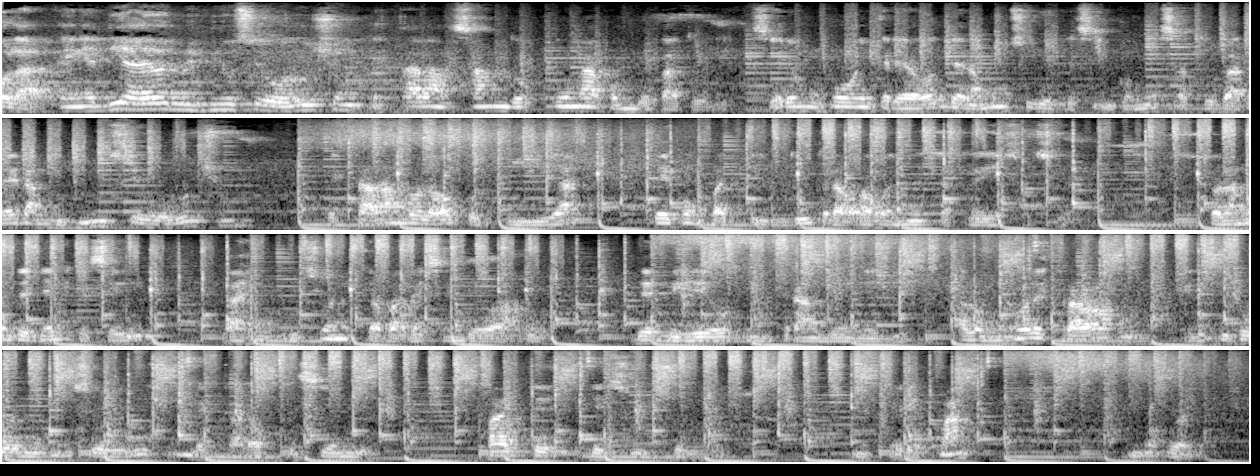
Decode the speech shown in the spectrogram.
Hola, en el día de hoy Miss Music Evolution está lanzando una convocatoria. Si eres un joven creador de la música y recién comienza tu carrera, Miss Music Evolution te está dando la oportunidad de compartir tu trabajo en nuestras redes sociales. Solamente tienes que seguir las instrucciones que aparecen debajo del video entrando en el video. A los mejores trabajos, el equipo de Miss Music Evolution le estará ofreciendo parte de sus recursos. No esperes más nos vemos.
